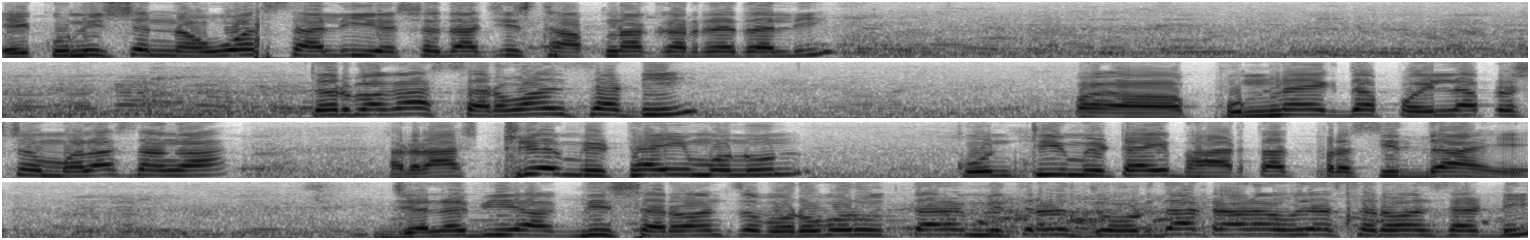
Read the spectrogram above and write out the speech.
एकोणीसशे नव्वद साली यशदाची स्थापना करण्यात आली. तर बघा सर्वांसाठी प पुन्हा एकदा पहिला प्रश्न मला सांगा. राष्ट्रीय मिठाई म्हणून कोणती मिठाई भारतात प्रसिद्ध आहे? जलबी अगदी सर्वांचं बरोबर उत्तर आहे. मित्रांनो जोरदार टाळा होत्या सर्वांसाठी.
